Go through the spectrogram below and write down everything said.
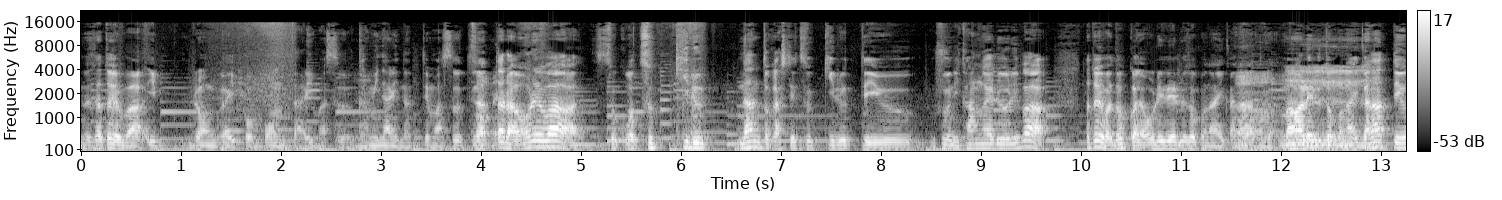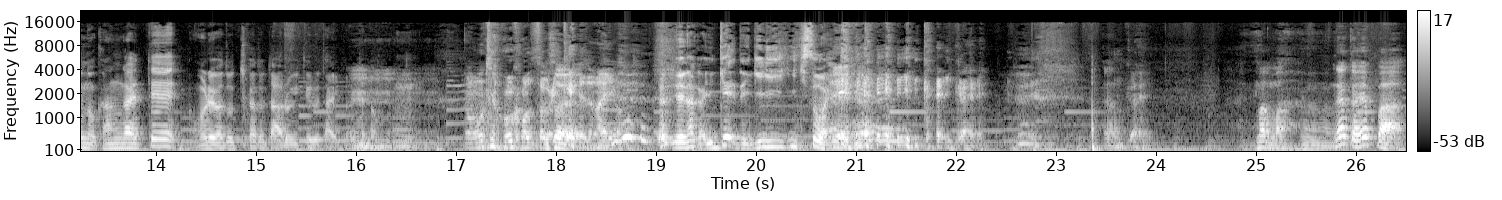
で例えばいロングが1本ボンってあります。雷になってますってなったら俺はそこを突っ切るなんとかして突っ切るっていうふうに考えるよりは例えばどっかで降りれるとこないかなとかうん。回れるとこないかなっていうのを考えて俺はどっちかというと歩いてるタイプうん。うん。とか、うん。もちろん。僕もそれそういけじゃないようん。いやなん。か行けって行き行きそうやん。いいかいいかいうん。いいかいまあまうん。あなん。かやっぱ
